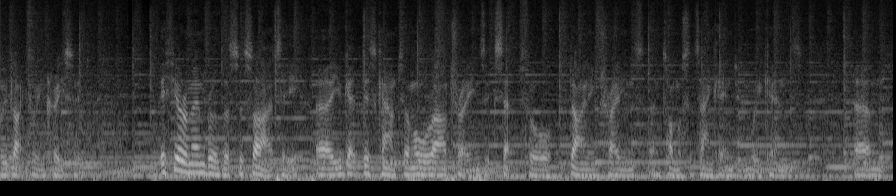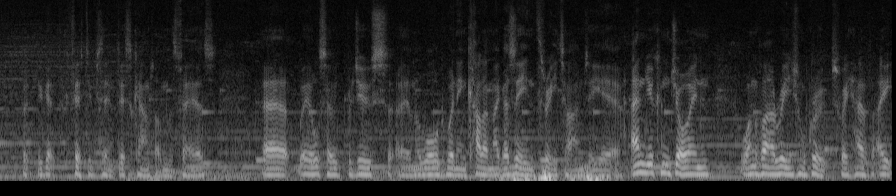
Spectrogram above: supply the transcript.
we'd like to increase it. If you're a member of the society, uh, you get discount on all our trains except for dining trains and Thomas the Tank Engine weekends. Um, but you get 50% discount on the fares. Uh, we also produce an award-winning colour magazine three times a year. And you can join one of our regional groups. We have eight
